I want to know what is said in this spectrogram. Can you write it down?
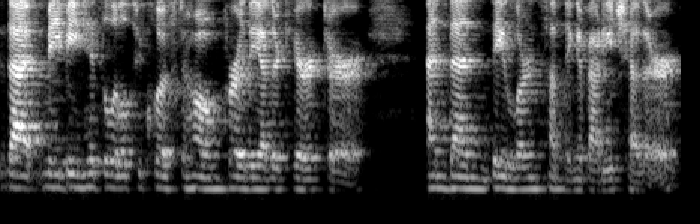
that maybe hits a little too close to home for the other character and then they learn something about each other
